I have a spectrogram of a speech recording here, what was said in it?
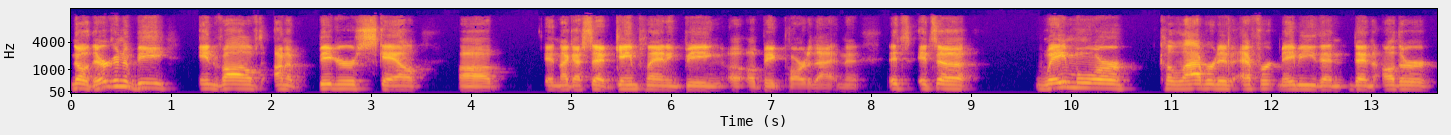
No, they're going to be involved on a bigger scale. Uh, and like I said, game planning being a, a big part of that. And it, it's it's a way more collaborative effort maybe than than other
